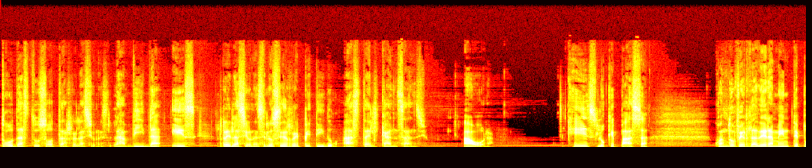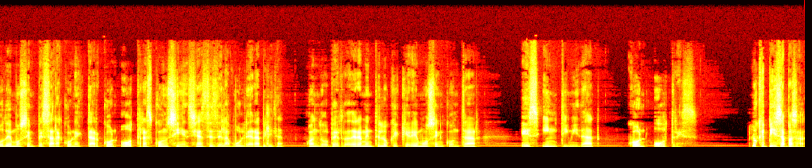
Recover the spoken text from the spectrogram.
todas tus otras relaciones. La vida es relaciones, se los he repetido hasta el cansancio. Ahora, ¿qué es lo que pasa cuando verdaderamente podemos empezar a conectar con otras conciencias desde la vulnerabilidad? Cuando verdaderamente lo que queremos encontrar es intimidad con otros. Lo que empieza a pasar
